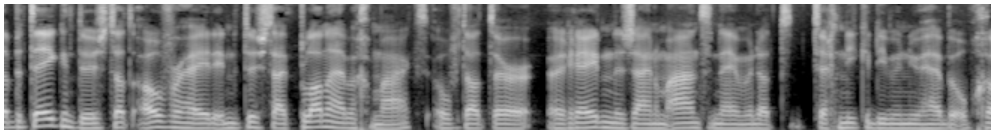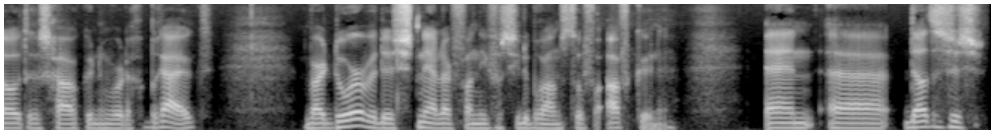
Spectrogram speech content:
dat betekent dus dat overheden in de tussentijd plannen hebben gemaakt. Of dat er redenen zijn om aan te nemen dat technieken die we nu hebben op grotere schaal kunnen worden gebruikt. Waardoor we dus sneller van die fossiele brandstoffen af kunnen. En uh, dat is dus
